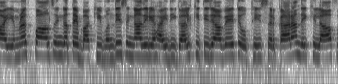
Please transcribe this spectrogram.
ਭਾਈ ਅਮਰਤਪਾਲ ਸਿੰਘ ਅਤੇ ਬਾਕੀ ਬੰਦੀ ਸਿੰਘਾਂ ਦੀ ਰਿਹਾਈ ਦੀ ਗੱਲ ਕੀਤੀ ਜਾਵੇ ਤੇ ਉੱਥੇ ਹੀ ਸਰਕਾਰਾਂ ਦੇ ਖਿਲਾਫ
